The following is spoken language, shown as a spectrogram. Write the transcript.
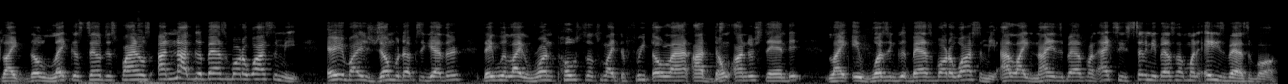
like the Lakers Celtics finals are not good basketball to watch to me. Everybody's jumbled up together. They would like run post ups from like the free throw line. I don't understand it. Like it wasn't good basketball to watch to me. I like 90s basketball. Actually, 70s basketball more than 80s basketball.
